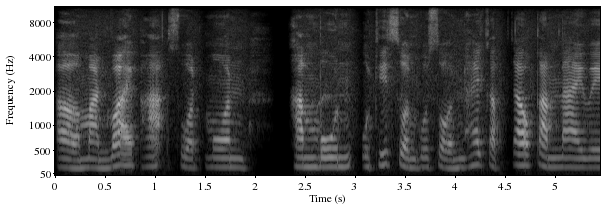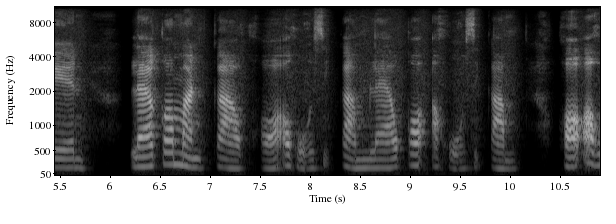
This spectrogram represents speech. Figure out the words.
เอ่อหมั่นไหว้พระสวดมนต์ทำบุญอุทิศส่วนกุศลให้กับเจ้ากรรมนายเวรแล้วก็หมั่นกล่าวขออโหสิกรรมแล้วก็อโหสิกรรม ขออโห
